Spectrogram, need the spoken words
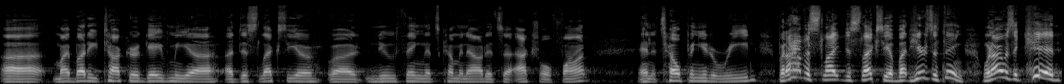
Uh, my buddy Tucker gave me a, a dyslexia uh, new thing that's coming out. It's an actual font and it's helping you to read. But I have a slight dyslexia. But here's the thing when I was a kid,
